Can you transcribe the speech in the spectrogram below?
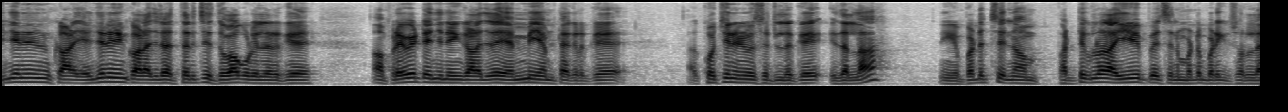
இன்ஜினியரிங் காலேஜ் இன்ஜினியரிங் காலேஜில் திருச்சி துவாக்குடியில் இருக்குது ப்ரைவேட் இன்ஜினியரிங் காலேஜில் எம்இ எம்டெக் இருக்குது கொச்சின் யூனிவர்சிட்டியில் இருக்குது இதெல்லாம் நீங்கள் படித்து நான் பர்டிகுலராக ஐஏபிஎஸ் மட்டும் படிக்க சொல்ல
